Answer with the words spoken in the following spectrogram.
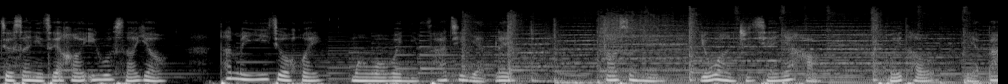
就算你最后一无所有，他们依旧会默默为你擦去眼泪，告诉你勇往直前也好，回头。也罢，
